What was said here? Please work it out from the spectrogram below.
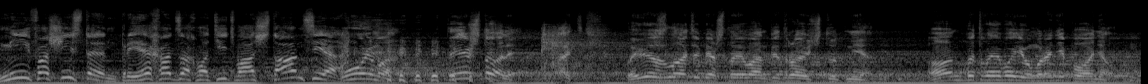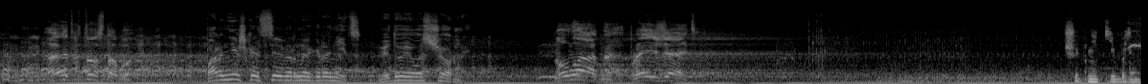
Ми фашистен приехать захватить ваш станция. Ульма, ты что ли? Повезло тебе, что Иван Петрович тут нет. Он бы твоего юмора не понял. А это кто с тобой? Парнишка с северных границ. Веду его с черной. Ну ладно, проезжайте. Шутники, блин.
